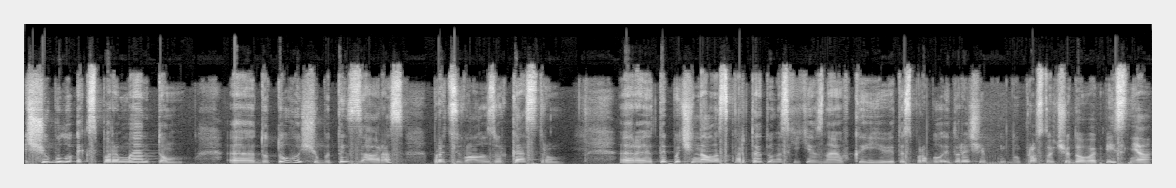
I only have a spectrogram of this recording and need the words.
що було експериментом до того, щоб ти зараз працювала з оркестром. Е, Ти починала з квартету, наскільки я знаю, в Києві. Ти спробувала, і, до речі, ну просто чудова пісня.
